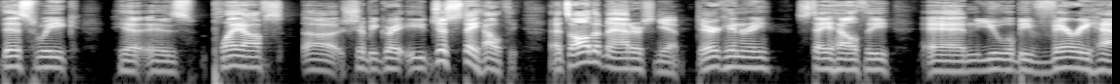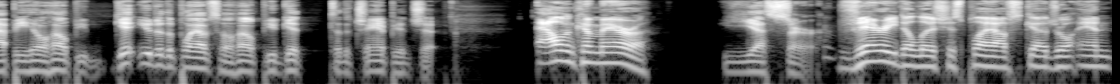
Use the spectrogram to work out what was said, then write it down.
this week. Hi- His playoffs uh, should be great. You just stay healthy. That's all that matters. Yep. Derrick Henry, stay healthy, and you will be very happy. He'll help you get you to the playoffs. He'll help you get to the championship. Alvin Kamara, Yes, sir. very delicious playoff schedule. And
